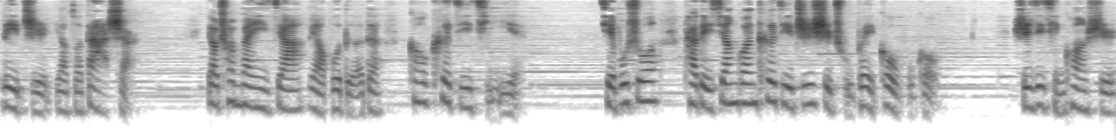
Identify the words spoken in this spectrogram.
立志要做大事儿，要创办一家了不得的高科技企业。且不说他对相关科技知识储备够不够，实际情况是，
